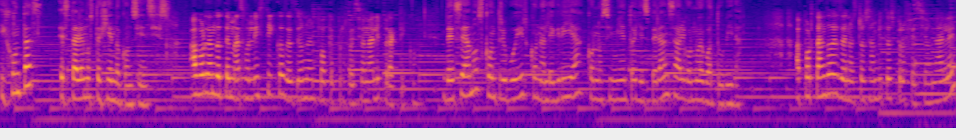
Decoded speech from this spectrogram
Y juntas estaremos tejiendo conciencias abordando temas holísticos desde un enfoque profesional y práctico. Deseamos contribuir con alegría, conocimiento y esperanza algo nuevo a tu vida. Aportando desde nuestros ámbitos profesionales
